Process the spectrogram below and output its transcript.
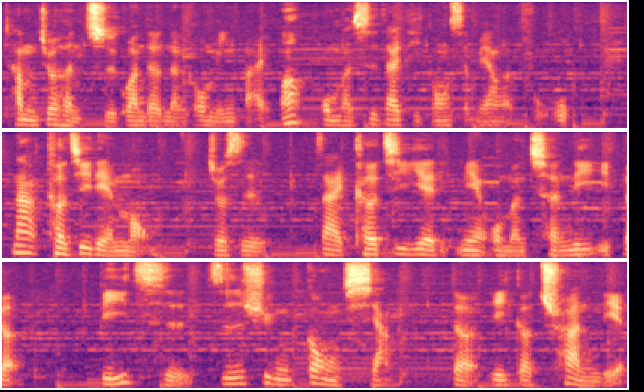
他们就很直观的能够明白啊，我们是在提供什么样的服务。那科技联盟就是。在科技业里面，我们成立一个彼此资讯共享的一个串联，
